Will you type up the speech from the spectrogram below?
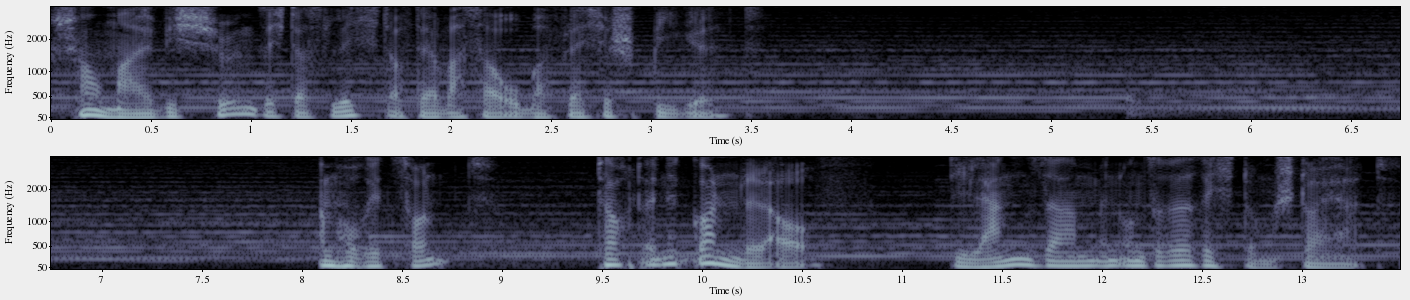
Schau mal, wie schön sich das Licht auf der Wasseroberfläche spiegelt. Am Horizont taucht eine Gondel auf, die langsam in unsere Richtung steuert.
